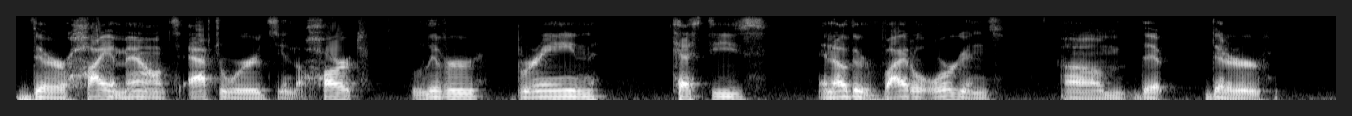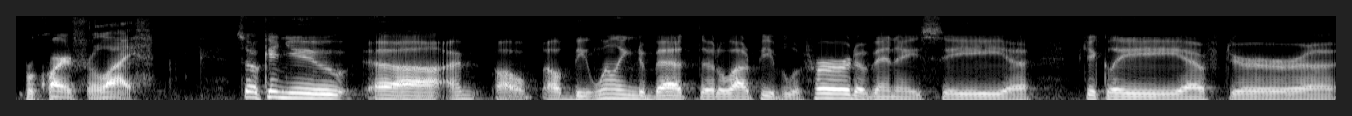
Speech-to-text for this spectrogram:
there are high amounts afterwards in the heart, liver, brain, testes, and other vital organs um, that that are required for life. So can you, uh, I'm, I'll, I'll be willing to bet that a lot of people have heard of NAC, uh, particularly after uh,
